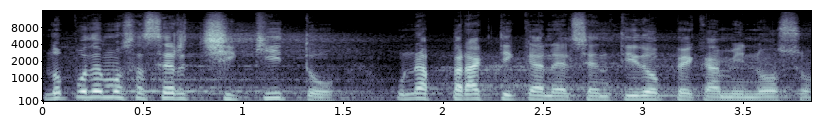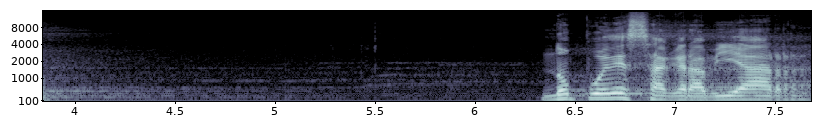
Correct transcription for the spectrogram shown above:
No podemos hacer chiquito una práctica en el sentido pecaminoso. No puedes agraviar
